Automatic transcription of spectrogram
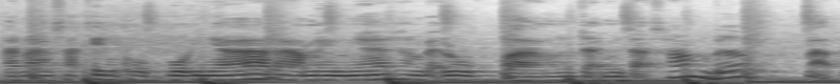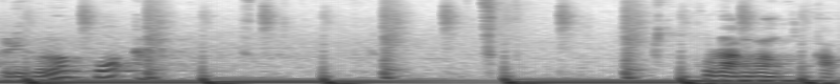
karena saking goponya ramenya sampai lupa nggak minta sambel nggak beli kerupuk. Ah. kurang lengkap.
